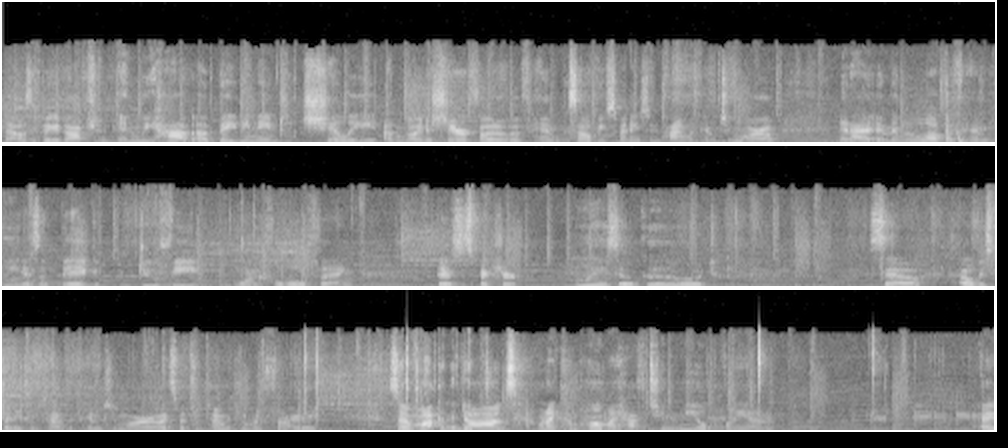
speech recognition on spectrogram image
that was a big adoption. And we have a baby named Chili. I'm going to share a photo of him because I'll be spending some time with him tomorrow. And I am in love with him. He is a big, doofy, wonderful little thing. There's his picture. Oh, he's so cute. So I will be spending some time with him tomorrow. I spent some time with him on Friday. So I'm walking the dogs. When I come home, I have to meal plan. I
